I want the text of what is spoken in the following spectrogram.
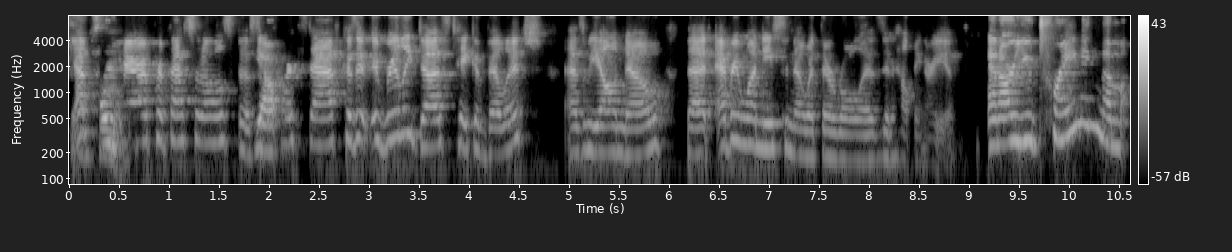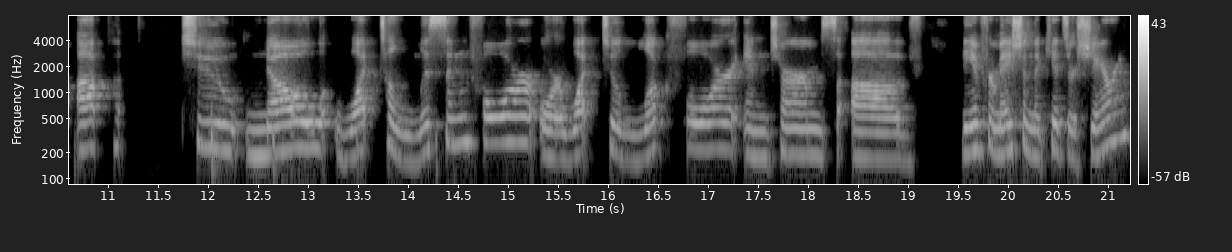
Yep, so, paraprofessionals, the support yep. staff, because it, it really does take a village as we all know, that everyone needs to know what their role is in helping our youth. And are you training them up to know what to listen for or what to look for in terms of the information the kids are sharing?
